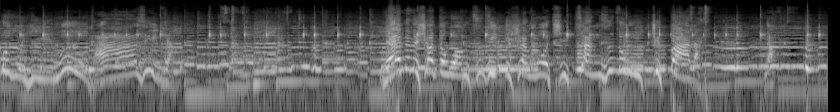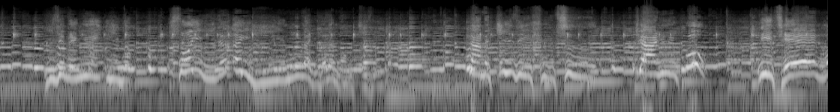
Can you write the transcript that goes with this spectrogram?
不是一目大人呀！难妹妹晓得王子的一向我去张氏同意结拜了，那你这为女义母，所以你的恩义母了，你不能忘记。那么既然如此，家女姑，你接我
